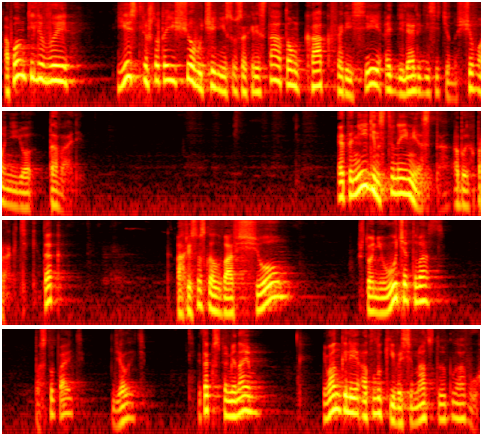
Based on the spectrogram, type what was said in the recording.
А помните ли вы, есть ли что-то еще в учении Иисуса Христа о том, как фарисеи отделяли десятину, с чего они ее давали? Это не единственное место об их практике, так? А Христос сказал, во всем, что не учат вас, поступайте, делайте. Итак, вспоминаем Евангелие от Луки, 18 главу.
